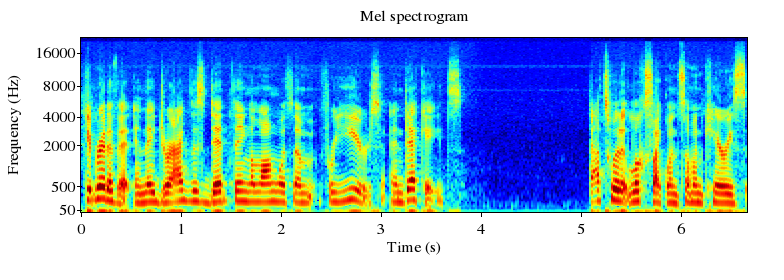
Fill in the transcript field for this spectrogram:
Get rid of it. And they drag this dead thing along with them for years and decades. That's what it looks like when someone carries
